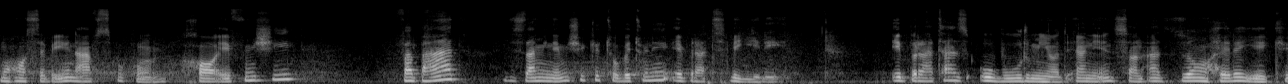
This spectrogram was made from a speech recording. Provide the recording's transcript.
محاسبه نفس بکن. خائف میشی و بعد زمینه میشه که تو بتونی عبرت بگیری. عبرت از عبور میاد. یعنی انسان از ظاهر یک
